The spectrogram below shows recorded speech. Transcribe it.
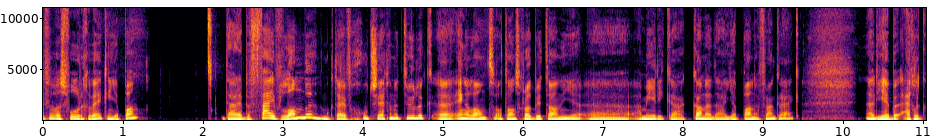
G7 was vorige week in Japan. Daar hebben vijf landen, dat moet ik het even goed zeggen natuurlijk. eh, Engeland, althans Groot-Brittannië, eh, Amerika, Canada, Japan en Frankrijk. Nou, die hebben eigenlijk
